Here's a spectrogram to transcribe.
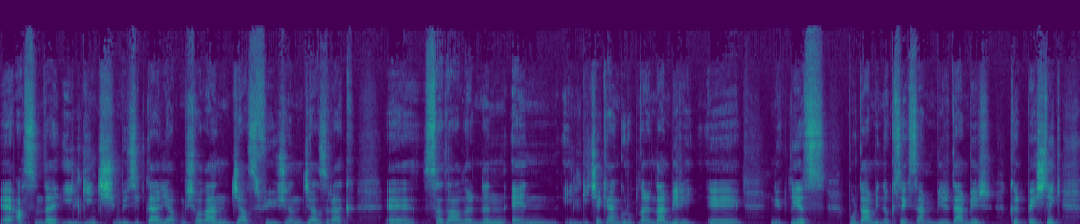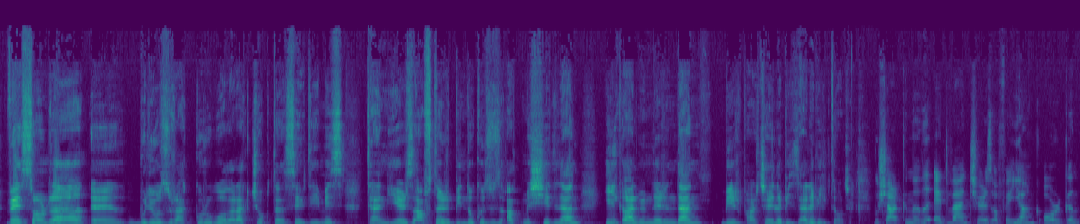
e, aslında ilginç müzikler yapmış olan Jazz Fusion, Jazz Rock e, sadalarının en ilgi çeken gruplarından biri e, Nucleus. Buradan 1981'den bir 45'lik ve sonra e, blues rock grubu olarak çok da sevdiğimiz Ten Years After 1967'den ilk albümlerinden bir parçayla bizlerle birlikte olacak. Bu şarkının adı Adventures of a Young Organ.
